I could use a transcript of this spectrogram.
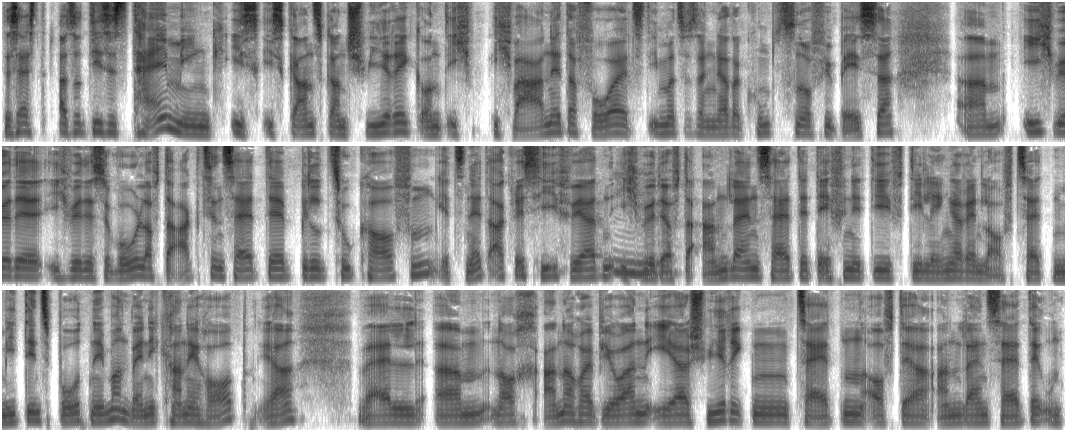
das heißt, also dieses Timing ist, ist ganz, ganz schwierig und ich, ich warne davor, jetzt immer zu sagen, ja, da kommt es noch viel besser. Ähm, ich würde, ich würde sowohl auf der Aktienseite ein bisschen zukaufen, jetzt nicht aggressiv werden. Mhm. Ich würde auf der Anleihenseite definitiv die längeren Laufzeiten mit ins Boot nehmen, wenn ich keine habe, ja, weil ähm, nach anderthalb Jahren eher schwierigen Zeiten auf der Anleihenseite und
